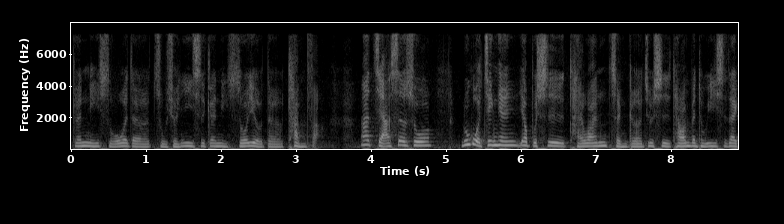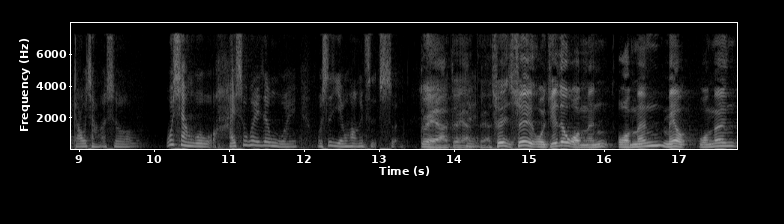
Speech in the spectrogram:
跟你所谓的主权意识，跟你所有的看法。那假设说，如果今天要不是台湾整个就是台湾本土意识在高涨的时候，我想我还是会认为我是炎黄子孙。对啊，对啊，对啊，所以所以我觉得我们我们没有我们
